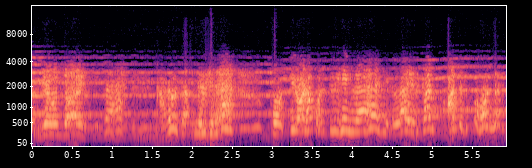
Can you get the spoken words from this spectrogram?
எங்கே வந்தாய்? கதவு திறந்திருக்குதா? பொட்டியோட படுத்திருக்கீங்களா? எல்லாம் இருக்கான்னு பார்த்துட்டு போகணும்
